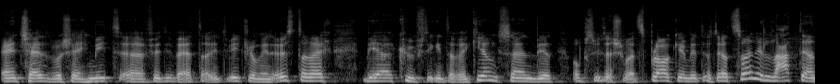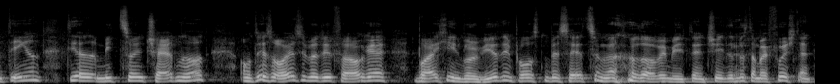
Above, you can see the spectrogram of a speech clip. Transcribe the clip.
Er entscheidet wahrscheinlich mit äh, für die Weiterentwicklung in Österreich, wer künftig in der Regierung sein wird, ob es wieder schwarz-blau geben wird. Also er hat so eine Latte an Dingen, die er mitzuentscheiden hat. Und das alles über die Frage, war ich involviert in Postenbesetzungen oder habe ich mitentschieden? Das musst du dir mal vorstellen.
